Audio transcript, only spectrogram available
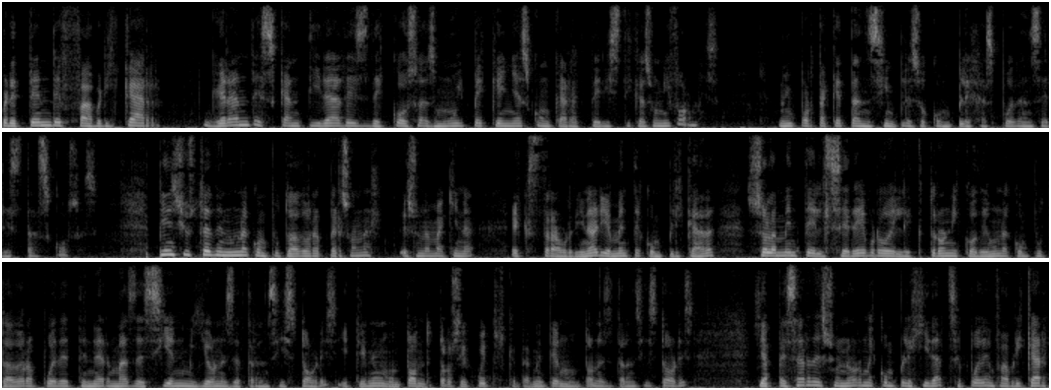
pretende fabricar grandes cantidades de cosas muy pequeñas con características uniformes no importa qué tan simples o complejas puedan ser estas cosas. Piense usted en una computadora personal. Es una máquina extraordinariamente complicada. Solamente el cerebro electrónico de una computadora puede tener más de 100 millones de transistores y tiene un montón de otros circuitos que también tienen montones de transistores. Y a pesar de su enorme complejidad se pueden fabricar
